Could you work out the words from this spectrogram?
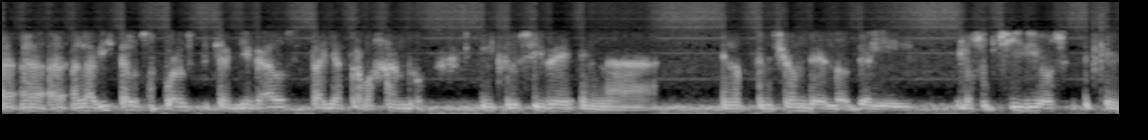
a, la vista los acuerdos que se han llegado, se está ya trabajando inclusive en la en la obtención de los del, los subsidios que,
